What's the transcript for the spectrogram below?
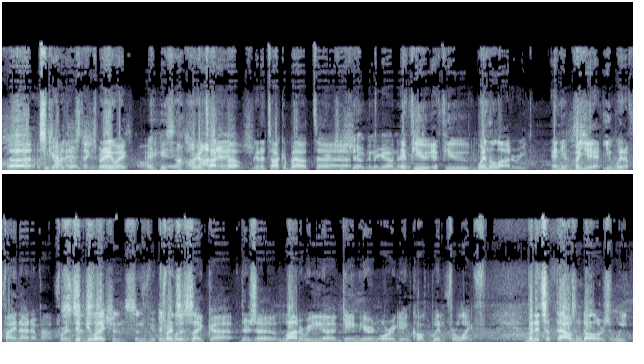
uh, scared of those edge. things. But anyway, on He's on we're going to talk edge. about we're going to talk about uh, your show gonna go next? if you if you win the lottery and you but yet you win a finite amount. For instance, like- stipulations and For instance, like uh, there's a lottery uh, game here in Oregon called Win for Life, but it's a thousand dollars a week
